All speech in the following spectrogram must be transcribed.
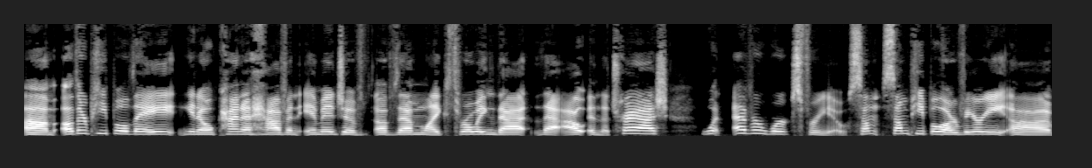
um, other people they you know kind of have an image of of them like throwing that that out in the trash whatever works for you some some people are very uh,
